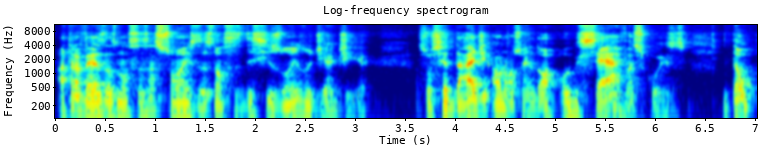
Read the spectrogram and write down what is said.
através das nossas ações, das nossas decisões no dia a dia. A sociedade ao nosso redor observa as coisas. Então,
